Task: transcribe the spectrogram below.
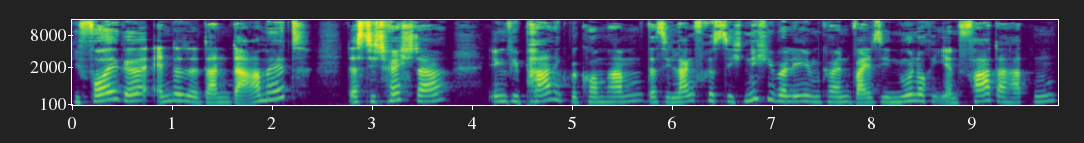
Die Folge endete dann damit, dass die Töchter irgendwie Panik bekommen haben, dass sie langfristig nicht überleben können, weil sie nur noch ihren Vater hatten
